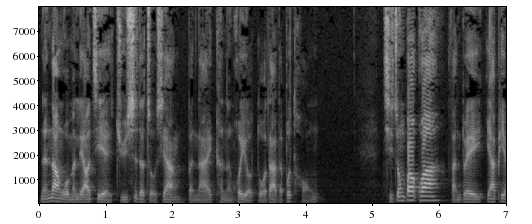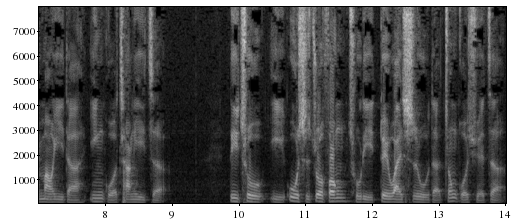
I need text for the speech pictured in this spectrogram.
能让我们了解局势的走向本来可能会有多大的不同，其中包括反对鸦片贸易的英国倡议者，力促以务实作风处理对外事务的中国学者，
